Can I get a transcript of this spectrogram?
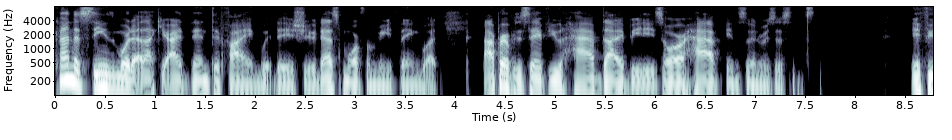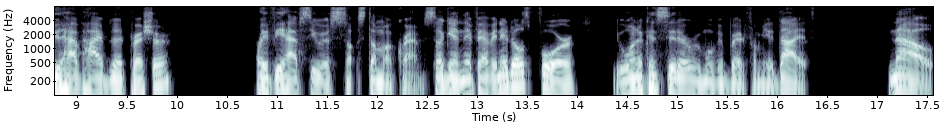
Kind of seems more that like you're identifying with the issue. That's more for me thing but i prefer to say if you have diabetes or have insulin resistance. If you have high blood pressure or if you have serious stomach cramps. So again, if you have any of those four, you want to consider removing bread from your diet. Now,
